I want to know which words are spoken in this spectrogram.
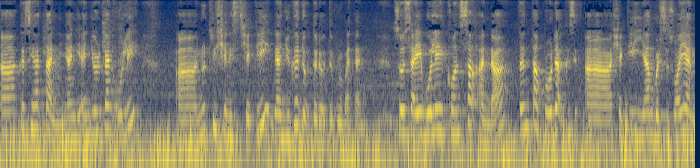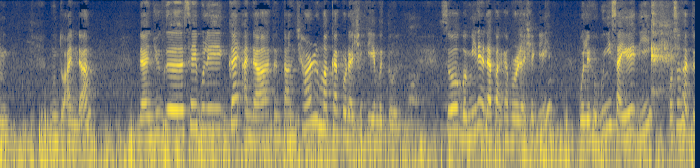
uh, kesihatan yang dianjurkan oleh uh, nutritionist Shakely dan juga doktor-doktor perubatan. So saya boleh konsult anda tentang produk uh, Shakely yang bersesuaian untuk anda dan juga saya boleh guide anda tentang cara makan produk Shakely yang betul. So, berminat dapatkan produk Shakely, boleh hubungi saya di 012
